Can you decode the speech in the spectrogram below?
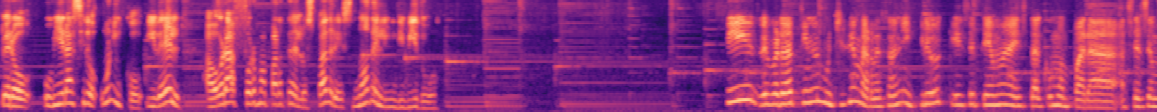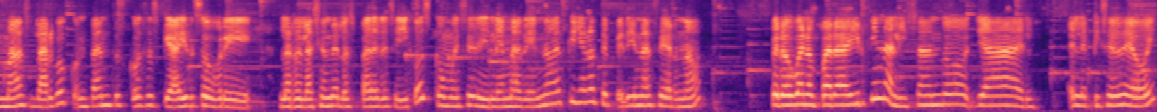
pero hubiera sido único y de él. Ahora forma parte de los padres, no del individuo. Sí, de verdad tienes muchísima razón y creo que ese tema está como para hacerse más largo con tantas cosas que hay sobre la relación de los padres e hijos, como ese dilema de, no, es que yo no te pedí nacer, ¿no? Pero bueno, para ir finalizando ya el, el episodio de hoy,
